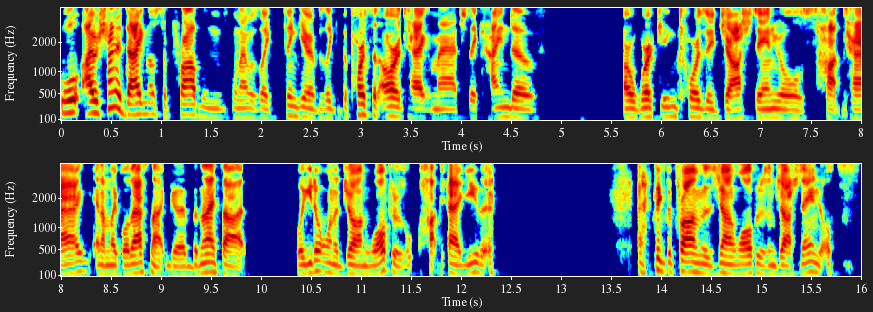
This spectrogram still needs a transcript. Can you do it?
Well, I was trying to diagnose the problem when I was like thinking of like the parts that are a tag match. They kind of are working towards a Josh Daniels hot tag, and I'm like, well, that's not good. But then I thought, well, you don't want a John Walters hot tag either. I think the problem is John Walters and Josh Daniels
